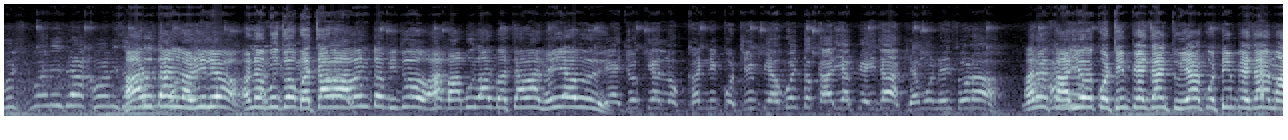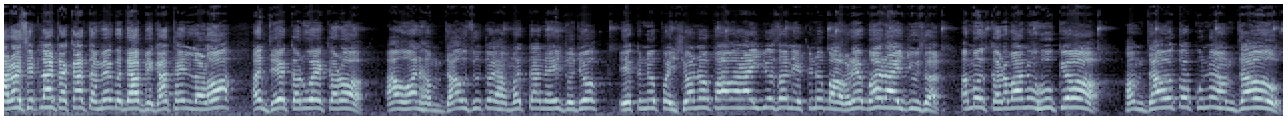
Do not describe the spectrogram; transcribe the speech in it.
દુશ્મની જ રાખવાની સારું તાન લડી લ્યો. અને હું જો બચાવવા આવે ને તો બીજો આ બાબુલાલ બચાવવા નહીં આવે. કહેજો કે લોખંડની કોઠી પહેવું હોય તો કાળિયા પહેરી જા કેમો નહીં છોડા અરે કાર્યો કોઠીમ પે જાય તું આ કોઠી પે જાય મારા કેટલા ટકા તમે બધા ભેગા થઈને લડો અને જે કરવું એ કરો. આ ઓન સમજાવું છું તો સમજતા નહીં. જોજો એકનો પૈસાનો પાવર આવી ગયો છે ને એકનો બાવળે બહાર આવી ગયું છે. અમે કરવાનું હું કયો? સમજાવો તો કોને સમજાવો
